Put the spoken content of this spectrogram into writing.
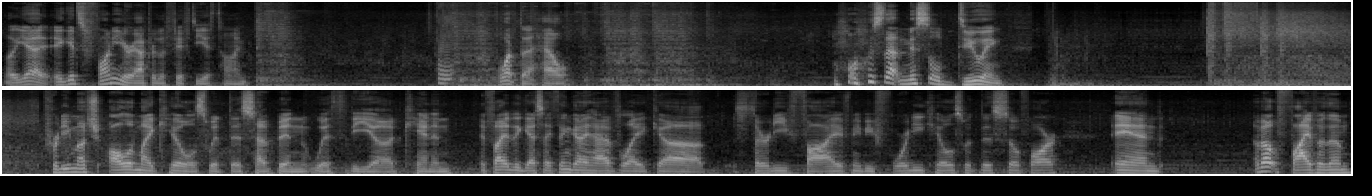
Well, yeah, it gets funnier after the 50th time. What the hell? What was that missile doing? Pretty much all of my kills with this have been with the uh, cannon. If I had to guess, I think I have like uh, 35, maybe 40 kills with this so far. And about five of them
